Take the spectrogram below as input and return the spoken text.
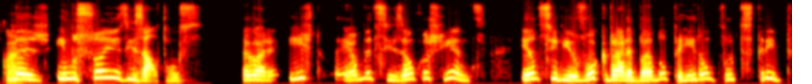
claro. mas emoções exaltam-se. Agora, isto é uma decisão consciente. Ele decidiu, vou quebrar a bubble para ir a um clube de strip.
